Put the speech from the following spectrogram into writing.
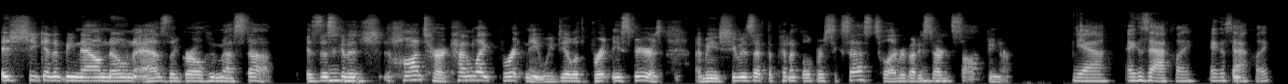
is she going to be now known as the girl who messed up? Is this mm-hmm. going to haunt her? Kind of like Britney. We deal with Britney Spears. I mean, she was at the pinnacle of her success till everybody mm-hmm. started stalking her. Yeah, exactly. Exactly.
